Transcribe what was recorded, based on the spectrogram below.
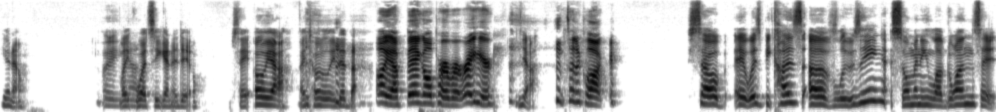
you know, Wait, like yeah. what's he going to do? Say, oh, yeah, I totally did that. Oh yeah, big old pervert right here. yeah. Ten o'clock. So it was because of losing so many loved ones at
